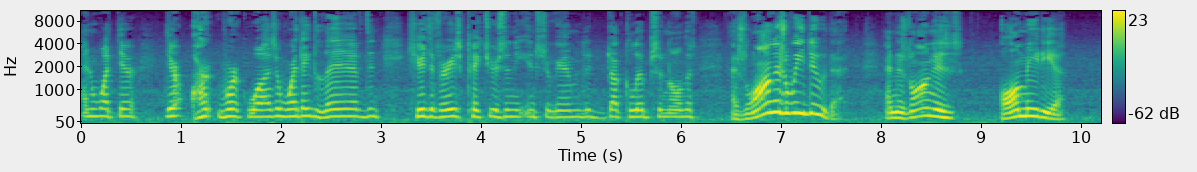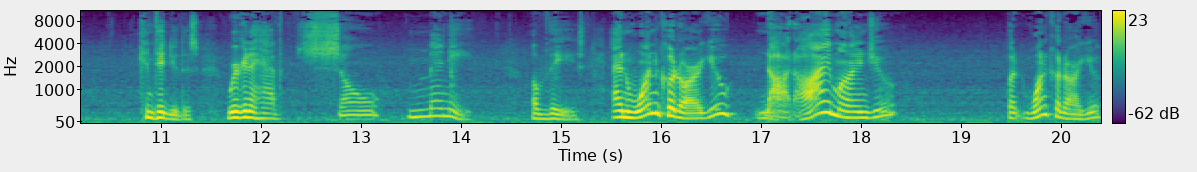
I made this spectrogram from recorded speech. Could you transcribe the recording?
and what their their artwork was and where they lived and here the various pictures in the Instagram and the duck lips and all this. As long as we do that, and as long as all media continue this, we're going to have so many of these. And one could argue, not I, mind you, but one could argue,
